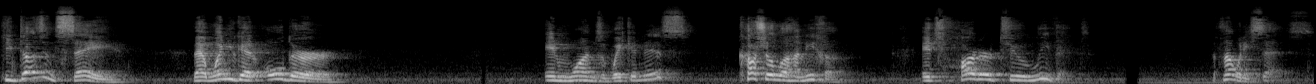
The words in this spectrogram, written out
He doesn't say that when you get older in one's wickedness, kasha lahanicha, it's harder to leave it. That's not what he says.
